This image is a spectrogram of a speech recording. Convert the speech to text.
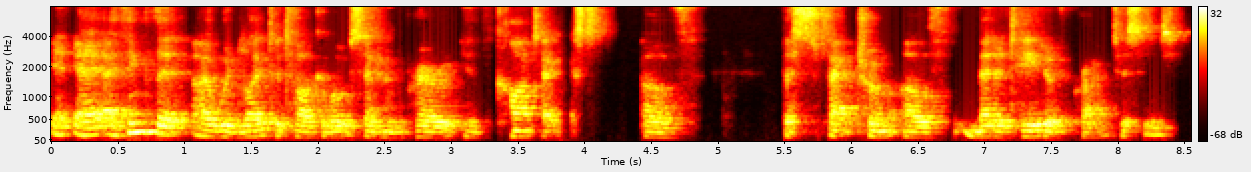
I think that I would like to talk about centering prayer in the context of the spectrum of meditative practices.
